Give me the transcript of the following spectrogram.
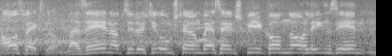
Auswechslung. Mal sehen, ob sie durch die Umstellung besser ins Spiel kommen. Noch liegen sie hinten.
